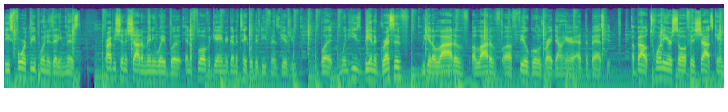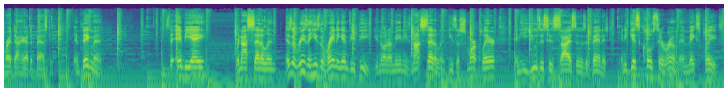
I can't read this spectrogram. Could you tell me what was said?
these four three pointers that he missed. Probably shouldn't have shot him anyway, but in the flow of a game, you're gonna take what the defense gives you. But when he's being aggressive, we get a lot of a lot of uh, field goals right down here at the basket. About 20 or so of his shots came right down here at the basket. And big man, it's the NBA. We're not settling. There's a reason he's the reigning MVP. You know what I mean? He's not settling. He's a smart player and he uses his size to his advantage and he gets close to the rim and makes plays.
